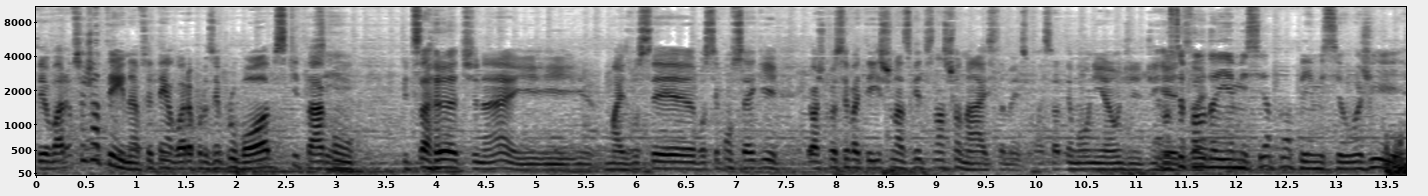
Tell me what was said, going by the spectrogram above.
ter várias... Você já tem, né? Você tem agora, por exemplo, o Bob's, que está com Pizza Hut, né? E, mas você, você consegue. Eu acho que você vai ter isso nas redes nacionais também. Você começa a ter uma união de, de é, redes. Você falou né? da IMC, a própria IMC hoje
